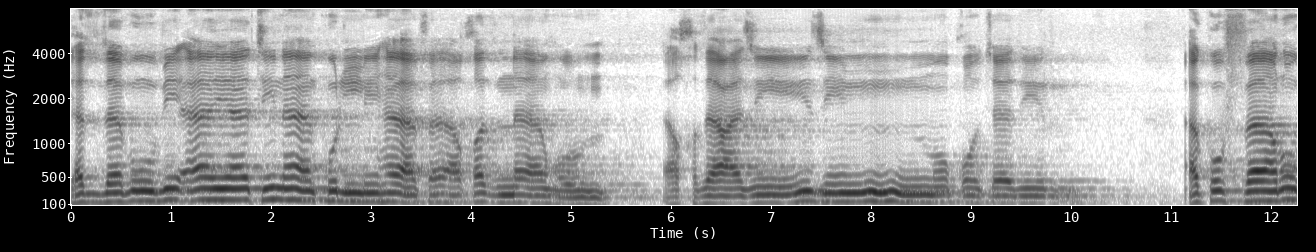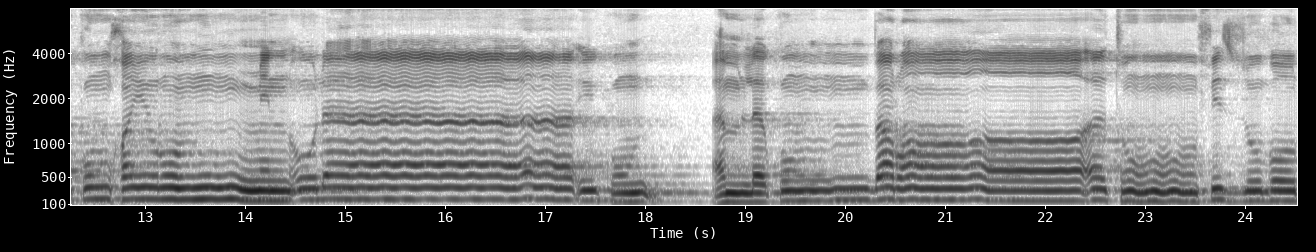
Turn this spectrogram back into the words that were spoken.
كذبوا بآياتنا كلها فأخذناهم. أخذ عزيز مقتدر. أكفاركم خير من أولئكم أم لكم براءة في الزبر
